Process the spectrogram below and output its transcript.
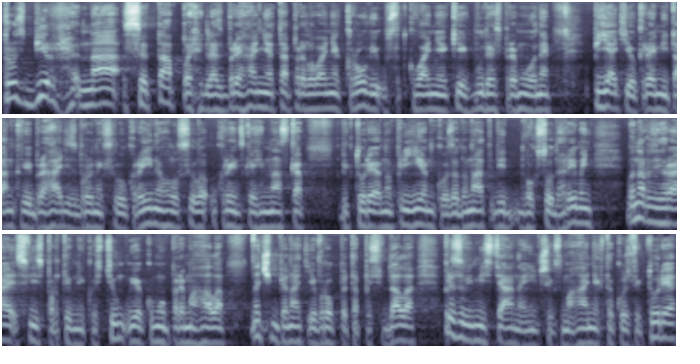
Про збір на сетапи для зберігання та переливання крові, устаткування яких буде спрямоване п'ятій окремій танковій бригаді збройних сил України, оголосила українська гімнастка Вікторія Онопрієнко. За донат від 200 гривень вона розіграє свій спортивний костюм, у якому перемагала на чемпіонаті Європи та посідала призові місця на інших змаганнях. Також Вікторія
